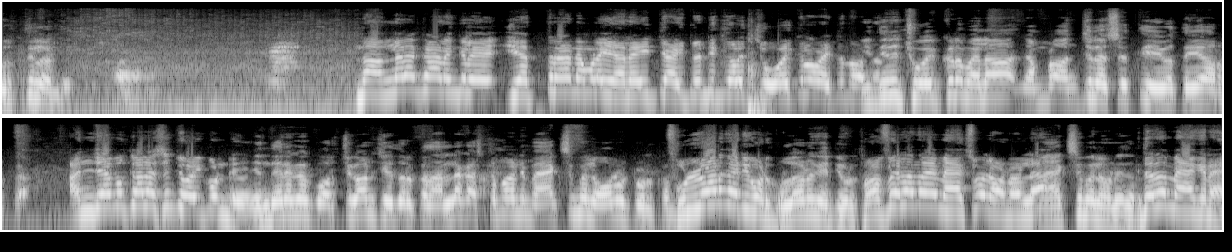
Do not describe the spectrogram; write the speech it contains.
വൃത്തിയിലുണ്ട് എന്നാ അങ്ങനൊക്കെ ആണെങ്കിൽ എത്രയാണ് നമ്മളെ എലൈറ്റ് ഐ ട്വന്റി ചോദിക്കണ റേറ്റ് ഇതിന് ചോദിക്കണ വില നമ്മൾ അഞ്ചു ലക്ഷത്തി എഴുപത്തി അയ്യായിരം റുപ്യ അഞ്ചേ മുക്കാൽ ലക്ഷം ചോദിക്കുന്നുണ്ട്. എന്തെങ്കിലുമൊക്കെ കുറച്ച് കാണും ചെയ്ത് കൊടുക്കാം. നല്ല കസ്റ്റമറിന് മാക്സിമം ലോൺ ഇട്ട് കൊടുക്കും. ഫുൾ ലോൺ കയറ്റി കൊടുക്കും. ഫുൾ ലോൺ കയറ്റി കൊടുക്കും. പ്രൊഫൈൽ എന്നാ മാക്സിമം ലോൺ അല്ല? മാക്സിമം ലോൺ ഇത് മേഘനെ?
